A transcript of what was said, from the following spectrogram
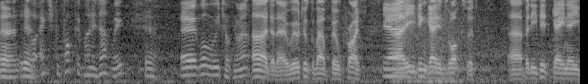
Uh, yeah. Got extra pocket money that week. Yeah. Uh, what were we talking about? Uh, I don't know. We were talking about Bill Price. Yeah. Uh, he didn't get into Oxford, uh, but he did gain a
